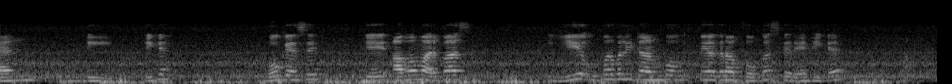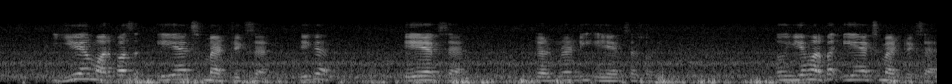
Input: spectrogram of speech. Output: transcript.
एन डी ठीक है? वो कैसे? कि अब हमारे पास ये ऊपर वाली टर्म को पे अगर आप फोकस करें, ठीक है? ये हमारे पास ए एक्स मैट्रिक्स है, ठीक है? ए एक्स है डिटर्मिनेंट ए एक्स है सॉरी तो ये हमारे पास ए एक्स मैट्रिक्स है।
